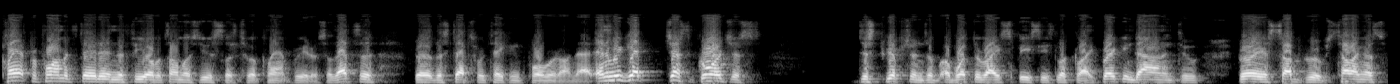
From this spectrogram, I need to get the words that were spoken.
plant performance data in the field, it's almost useless to a plant breeder. So that's a, the, the steps we're taking forward on that. And we get just gorgeous descriptions of, of what the rice species look like, breaking down into various subgroups, telling us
